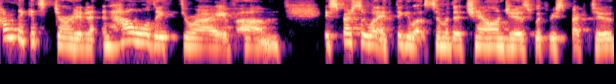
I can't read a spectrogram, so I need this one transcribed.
how do they get started and how will they thrive, um, especially when I think about some of the challenges with respect to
